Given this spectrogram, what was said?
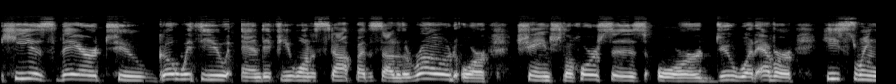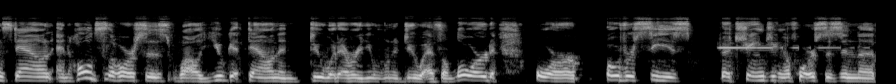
he is there to go with you and if you want to stop by the side of the road or change the horses or do whatever he swings down and holds the horses while you get down and do whatever you want to do as a lord or oversees the changing of horses in the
